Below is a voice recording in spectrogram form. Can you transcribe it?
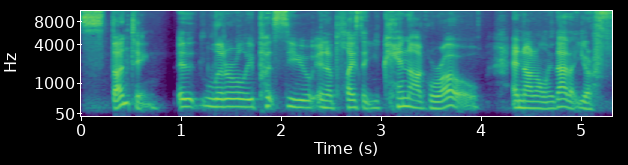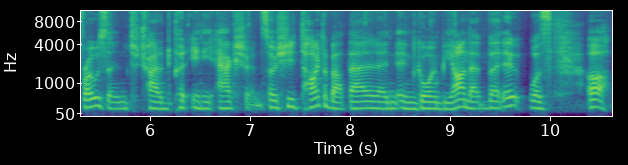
stunting. It literally puts you in a place that you cannot grow. And not only that that you're frozen to try to put any action. So she talked about that and, and going beyond that but it was oh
